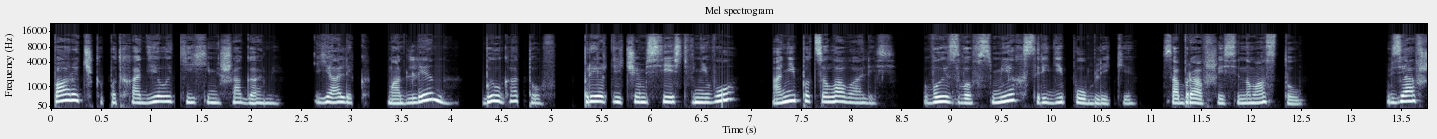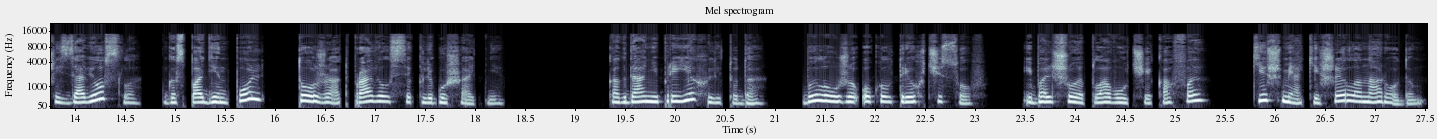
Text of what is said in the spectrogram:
Парочка подходила тихими шагами. Ялик Мадлена был готов. Прежде чем сесть в него, они поцеловались, вызвав смех среди публики, собравшейся на мосту. Взявшись за весла, господин Поль тоже отправился к лягушатне. Когда они приехали туда, было уже около трех часов, и большое плавучее кафе кишмя кишело народом.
